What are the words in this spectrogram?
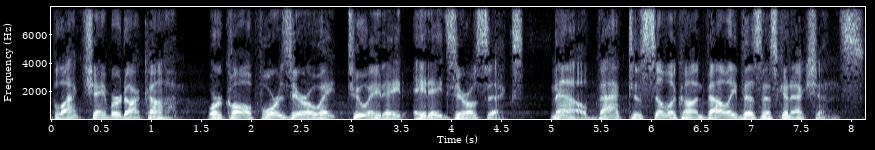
blackchamber.com, or call 408 288 8806. Now, back to Silicon Valley Business Connections.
